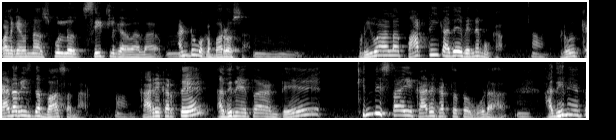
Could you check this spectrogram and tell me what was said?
వాళ్ళకి ఏమన్నా స్కూల్లో సీట్లు కావాలా అంటూ ఒక భరోసా. ఇప్పుడు ఇవాళ పార్టీకి అదే వెన్నెముక ఇప్పుడు క్యాడర్ ఈజ్ ద బాస్ అన్నారు. కార్యకర్తే అధినేత అంటే కింది స్థాయి కార్యకర్తతో కూడా. అధినేత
